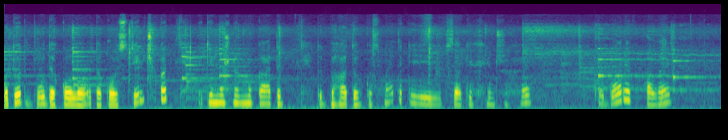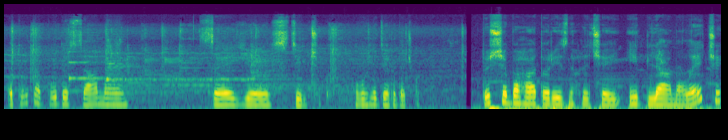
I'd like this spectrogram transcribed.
отут буде коло такого стільчика, який можна вмикати. Тут багато косметики і всяких інших е, приборів, але отут буде саме цей стільчик у вигляді грибочка. Тут ще багато різних речей і для малечі,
